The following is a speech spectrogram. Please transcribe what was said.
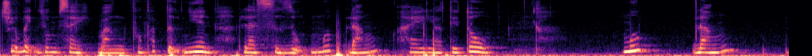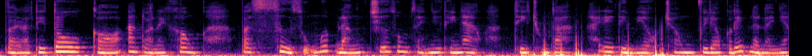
chữa bệnh rôm sảy bằng phương pháp tự nhiên là sử dụng mướp đắng hay là tía tô. Mướp đắng và là tía tô có an toàn hay không và sử dụng mướp đắng chữa rôm sảy như thế nào thì chúng ta hãy đi tìm hiểu trong video clip lần này nhé.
